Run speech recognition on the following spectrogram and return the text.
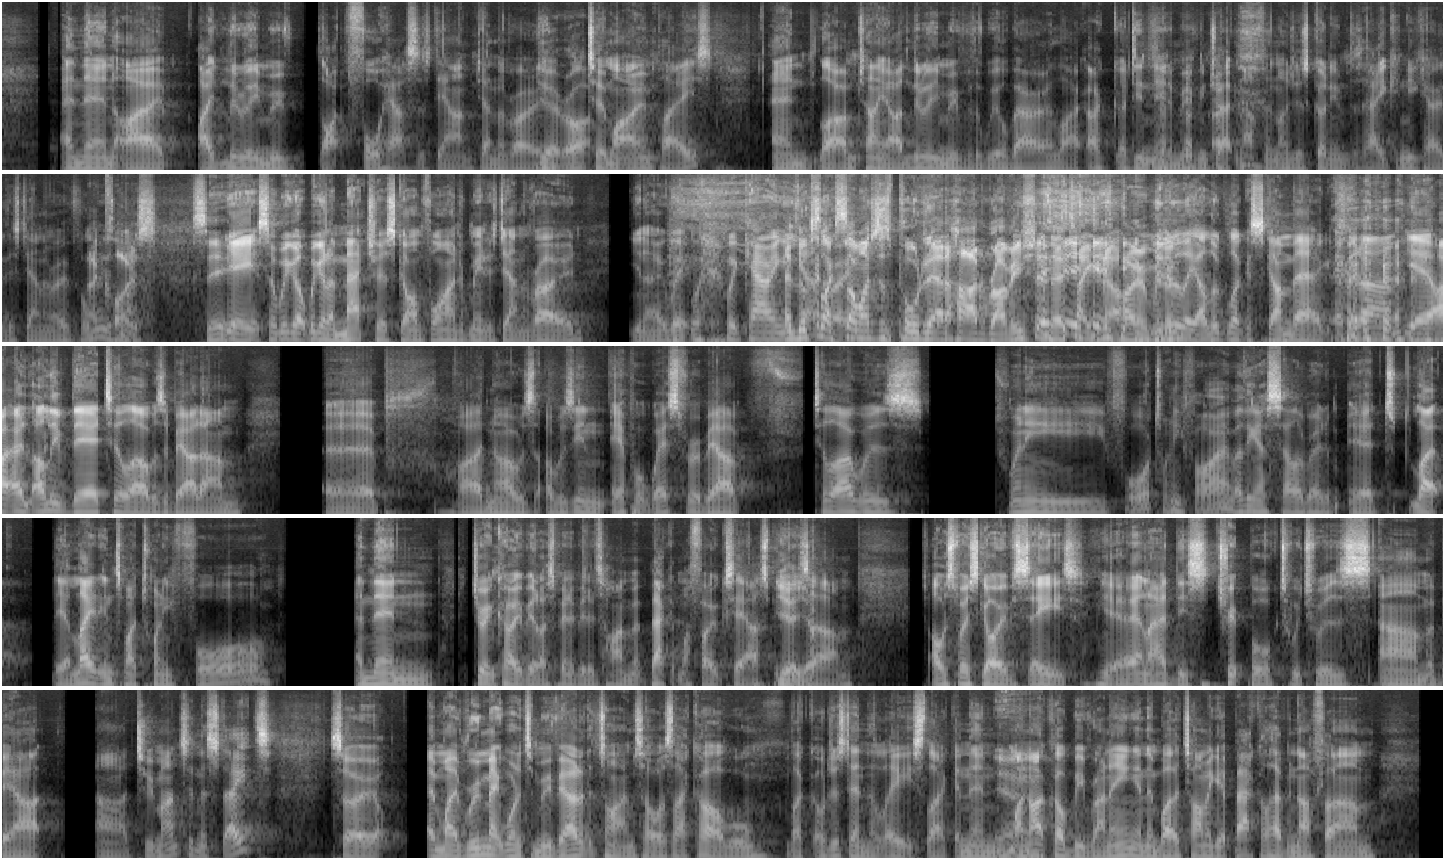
and then I I literally moved like four houses down down the road Yeah, right. to my own place, and like I'm telling you, I literally moved with a wheelbarrow, like I, I didn't need a moving track, nothing. I just got him to say, hey, can you carry this down the road for me? That With my- close. Sick. Yeah, yeah, so we got we got a mattress going 400 meters down the road. You know, we're, we're, we're carrying. It It looks like road. someone's just pulled it out of hard rubbish and they're taking it home with them. Literally, I look like a scumbag. But um, yeah, I, I lived there till I was about um, uh, I know I was I was in Airport West for about till I was 24, 25. I think I celebrated yeah, t- like yeah, late into my 24, and then during COVID, I spent a bit of time back at my folks' house Yeah, because yeah. um, I was supposed to go overseas. Yeah, and I had this trip booked, which was um about uh, two months in the states. So and my roommate wanted to move out at the time, so I was like, oh well, like I'll just end the lease, like, and then Yeah. my nightclub will be running, and then by the time I get back, I'll have enough, um,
